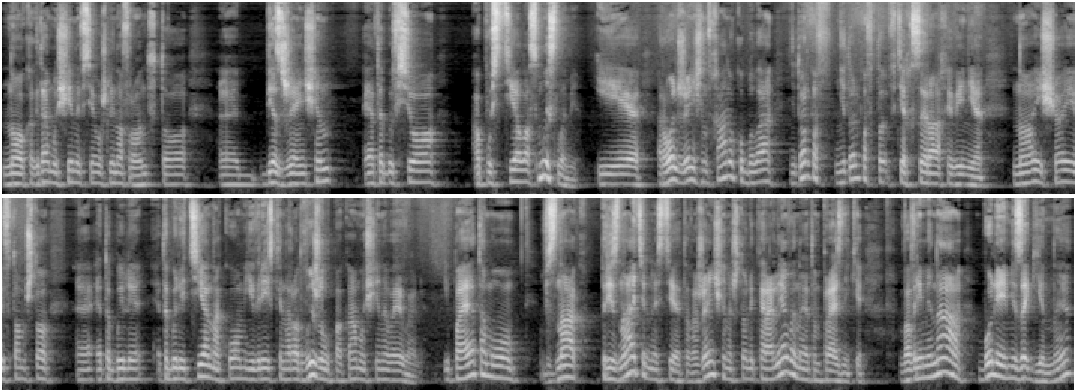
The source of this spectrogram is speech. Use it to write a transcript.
Но когда мужчины все ушли на фронт, то э, без женщин это бы все опустело смыслами. И роль женщин в Хануку была не только, в, не только в, в тех сырах и вине, но еще и в том, что Э, это были, это были те, на ком еврейский народ выжил, пока мужчины воевали. И поэтому в знак признательности этого женщины, что ли, королевы на этом празднике, во времена более мизогинные,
